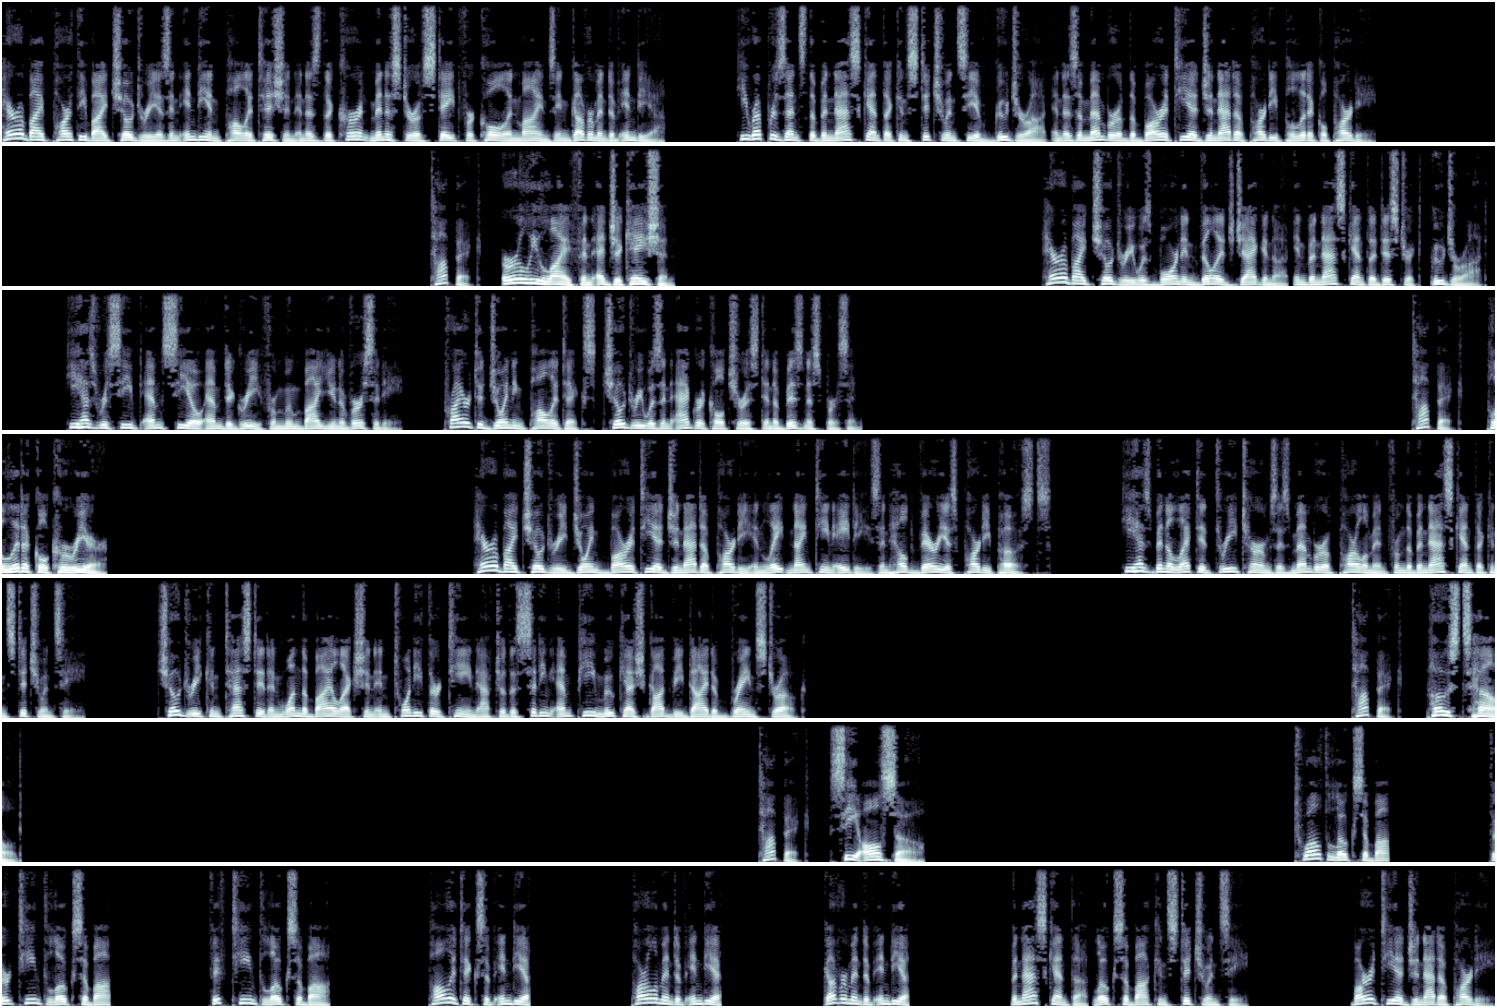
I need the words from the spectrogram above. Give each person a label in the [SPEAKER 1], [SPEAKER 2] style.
[SPEAKER 1] Haribhai Parthibai Chaudhry is an Indian politician and is the current Minister of State for Coal and Mines in Government of India. He represents the Banaskantha constituency of Gujarat and is a member of the Bharatiya Janata Party political party. Early life and education Haribhai Chaudhry was born in village Jagana in Banaskantha district, Gujarat. He has received MCOM degree from Mumbai University. Prior to joining politics, Chaudhry was an agriculturist and a businessperson. Political career Haribhai Chaudhry joined Bharatiya Janata Party in late 1980s and held various party posts. He has been elected three terms as Member of Parliament from the Banaskantha constituency. Chaudhry contested and won the by-election in 2013 after the sitting MP Mukesh Gadhvi died of brain stroke. Posts held See also 12th Lok Sabha 13th Lok Sabha 15th Lok Sabha. Politics of India Parliament of India Government of India Banaskantha Lok Sabha constituency. Bharatiya Janata Party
